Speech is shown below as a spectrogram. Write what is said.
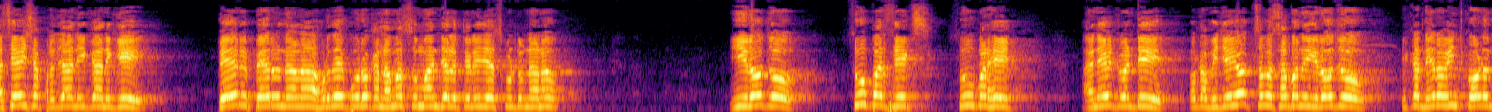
అశేష ప్రజానీకానికి పేరు పేరున నా హృదయపూర్వక నమస్సుమాంజలు తెలియజేసుకుంటున్నాను. ఈరోజు సూపర్ సిక్స్ సూపర్ హిట్ అనేటువంటి ఒక విజయోత్సవ సభను ఈరోజు ఇక్కడ నిర్వహించుకోవడం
